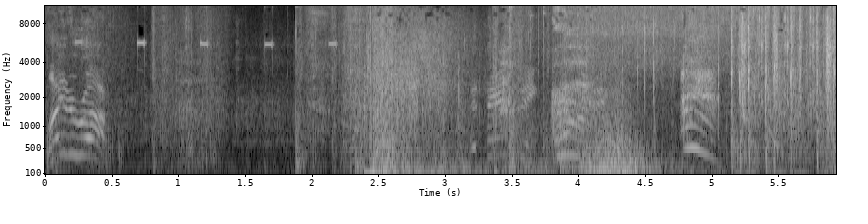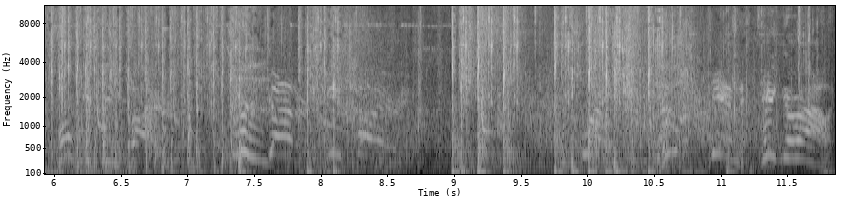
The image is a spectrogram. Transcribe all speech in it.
Light her up! Advancing! Focusing fire! Got her! Keep firing! Flank! Damn it! Take her out!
